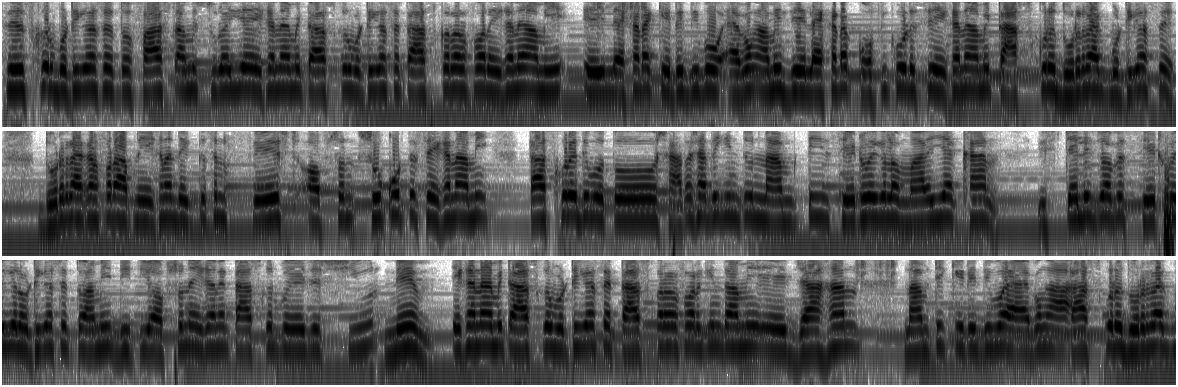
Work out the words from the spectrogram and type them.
চেঞ্জ করব, ঠিক আছে? তো ফার্স্ট আমি সুরাইয়া, এখানে আমি টাচ করব, ঠিক আছে? টাচ করার পর এখানে আমি এই লেখাটা কেটে দিব এবং আমি যে লেখাটা কপি করেছি, এখানে আমি টাচ করে ধরে রাখব, ঠিক আছে? ধরে রাখার পর আপনি এখানে দেখতেছেন ফেস্ট অপশন শো করতেছে, এখানে আমি টাচ করে দিব। তো সাথে সাথে কিন্তু নামটি সেট হয়ে গেল মারিয়া খান। স্টাইলিশ ভাবে সেট হয়ে গেল, ঠিক আছে? তো আমি দ্বিতীয় অপশনে এখানে টাচ করব, এই যে শিওর নেম এখানে আমি টাচ করব, ঠিক আছে? টাচ করার পর কিন্তু আমি এই জাহান নামটি কেটে দিব এবং টাচ করে ধরে রাখব,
